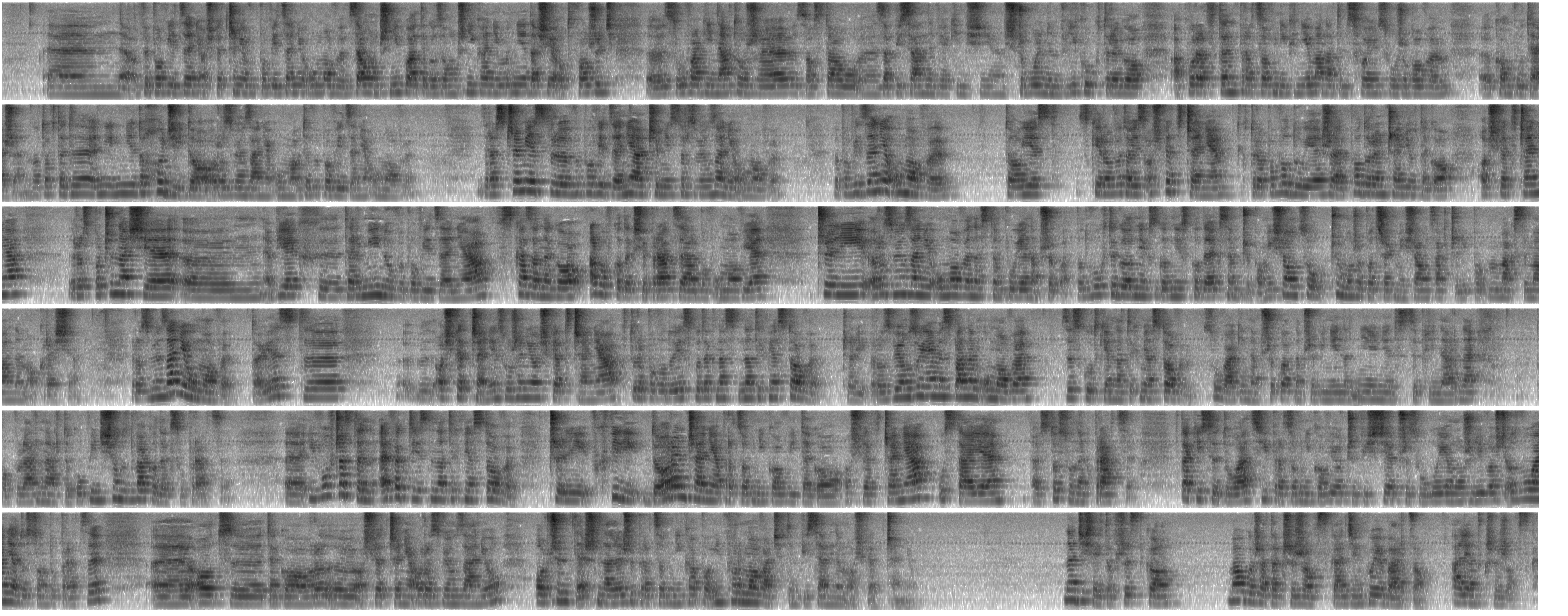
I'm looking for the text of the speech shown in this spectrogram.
wypowiedzenie, oświadczenie o wypowiedzeniu umowy w załączniku, a tego załącznika nie, nie da się otworzyć e, z uwagi na to, że został e, zapisany w jakimś nie wiem, szczególnym pliku, którego akurat ten pracownik nie ma na tym swoim służbowym e, komputerze. No to wtedy nie, nie dochodzi do rozwiązania umowy, do wypowiedzenia umowy. I teraz czym jest wypowiedzenie, a czym jest rozwiązanie umowy? Wypowiedzenie umowy to jest skierowy to jest oświadczenie, które powoduje, że po doręczeniu tego oświadczenia rozpoczyna się bieg terminu wypowiedzenia wskazanego albo w kodeksie pracy, albo w umowie, czyli rozwiązanie umowy następuje na przykład po dwóch tygodniach zgodnie z kodeksem, czy po miesiącu, czy może po trzech miesiącach, czyli po maksymalnym okresie. Rozwiązanie umowy to jest oświadczenie, złożenie oświadczenia, które powoduje skutek natychmiastowy, czyli rozwiązujemy z Panem umowę ze skutkiem natychmiastowym, z uwagi na przykład na przewinienie dyscyplinarne, popularny artykuł 52 Kodeksu Pracy. Y, I wówczas ten efekt jest natychmiastowy, czyli w chwili doręczenia pracownikowi tego oświadczenia ustaje y, stosunek pracy. W takiej sytuacji pracownikowi oczywiście przysługuje możliwość odwołania do sądu pracy e, od e, tego e, oświadczenia o rozwiązaniu, o czym też należy pracownika poinformować w tym pisemnym oświadczeniu. Na dzisiaj to wszystko. Małgorzata Krzyżowska, dziękuję bardzo. Aliant Krzyżowska.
